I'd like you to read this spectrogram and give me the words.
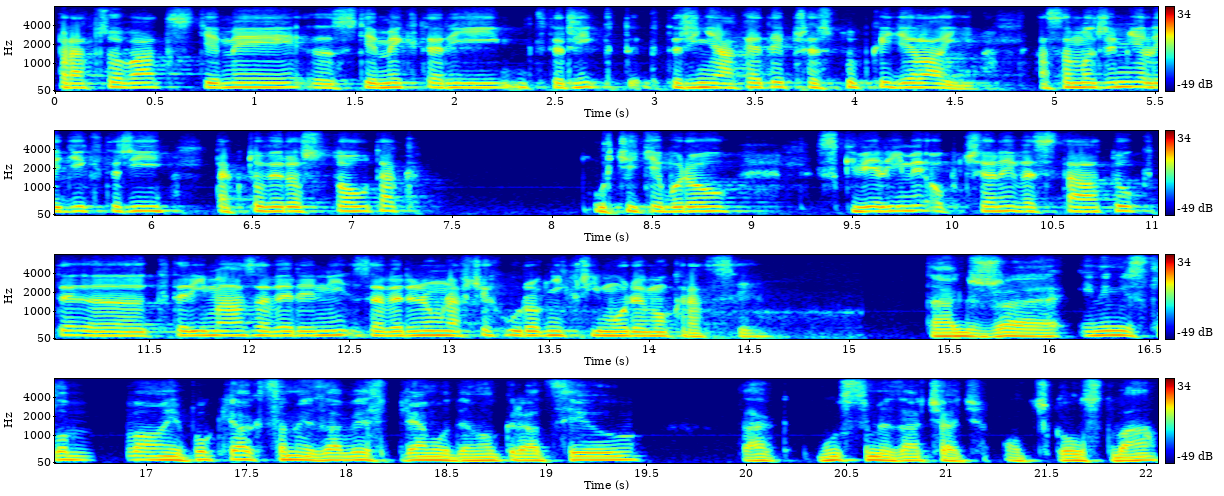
pracovat s těmi, s těmi který, kteří, kteří nějaké ty přestupky dělají. A samozřejmě lidi, kteří takto vyrostou, tak určitě budou skvělými občany ve státu, který má zavedený, zavedenou na všech úrovních přímou demokracii. Takže inými slovami, pokud chceme zaviesť priamu demokraciu, tak musíme začať od školstva.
